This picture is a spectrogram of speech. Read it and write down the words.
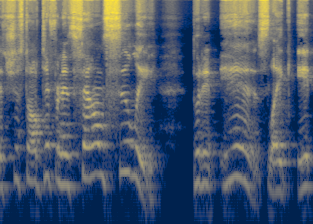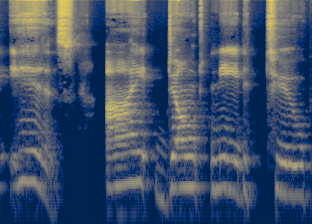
It's just all different. It sounds silly, but it is like it is. I don't need to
